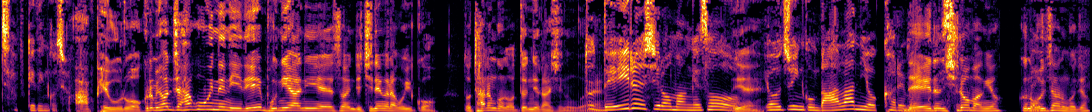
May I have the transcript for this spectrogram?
잡게 된 거죠. 아, 배우로. 그럼 현재 하고 있는 일이 본의 아니 에서 이제 진행을 하고 있고 또 다른 건 어떤 일 하시는 또 거예요? 내일은 실험왕에서 예. 여주인공 나란히 역할을 내일은. 실험왕이요? 그건 네. 어디서 하는 거죠?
